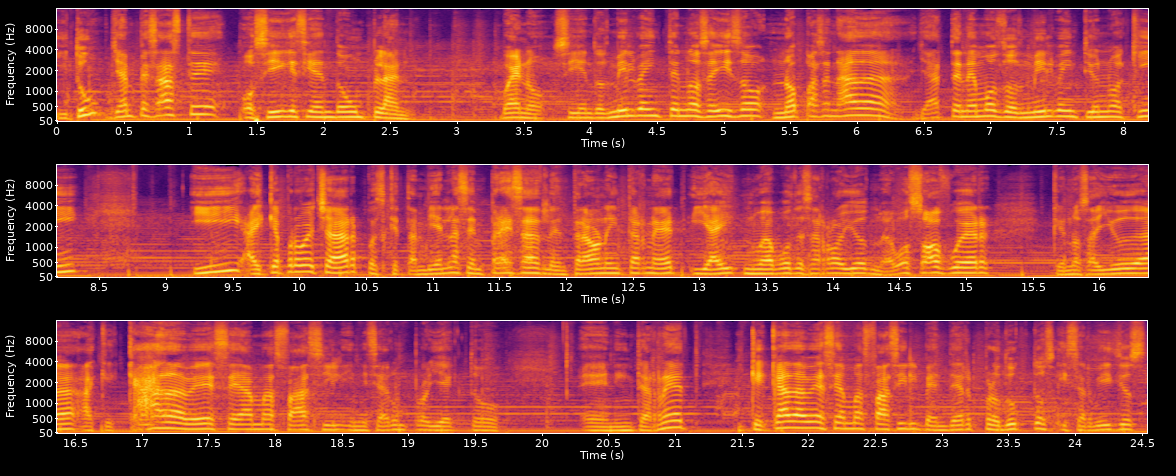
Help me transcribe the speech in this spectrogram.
¿Y tú ya empezaste o sigue siendo un plan? Bueno, si en 2020 no se hizo, no pasa nada. Ya tenemos 2021 aquí y hay que aprovechar pues que también las empresas le entraron a internet y hay nuevos desarrollos, nuevo software que nos ayuda a que cada vez sea más fácil iniciar un proyecto en internet y que cada vez sea más fácil vender productos y servicios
